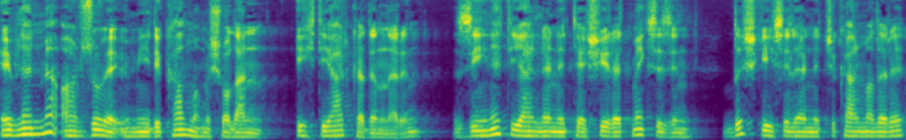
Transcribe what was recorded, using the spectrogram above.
Evlenme arzu ve ümidi kalmamış olan ihtiyar kadınların zinet yerlerini teşhir etmeksizin dış giysilerini çıkarmaları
